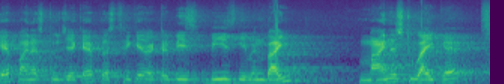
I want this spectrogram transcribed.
cap minus 2 j cap plus 3 k vector b is, b is given by minus 2 i cap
